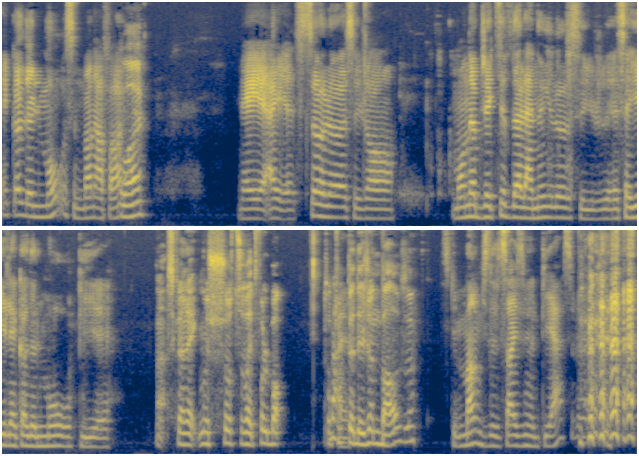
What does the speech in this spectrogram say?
école de l'humour, c'est une bonne affaire. Ouais. Mais hey, ça là, c'est genre mon objectif de l'année là, c'est essayer l'école de l'humour puis euh, Ah, c'est correct. Moi, je suis sûr que tu vas être full bon. Surtout Ben. que t'as déjà une base, là. Ce qui me manque c'est 16 000 pièces là.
